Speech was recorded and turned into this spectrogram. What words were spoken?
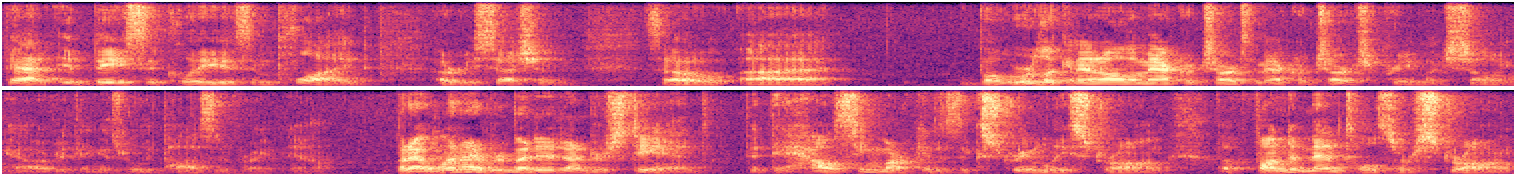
that it basically is implied a recession. So, uh, but we're looking at all the macro charts. The macro charts are pretty much showing how everything is really positive right now. But I want everybody to understand that the housing market is extremely strong. The fundamentals are strong.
